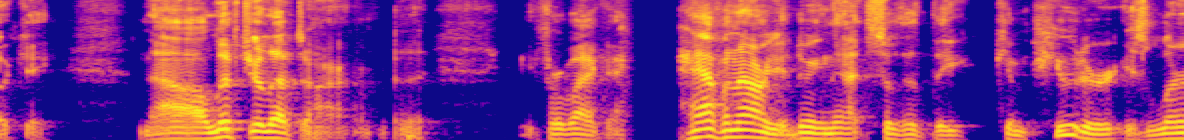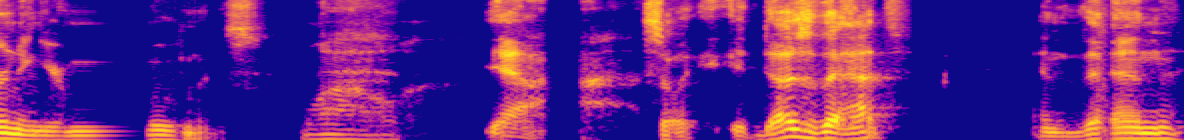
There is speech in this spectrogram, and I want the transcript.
Okay. Now lift your left arm. For like a half an hour, you're doing that so that the computer is learning your movements. Wow. Yeah. So it does that. And then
